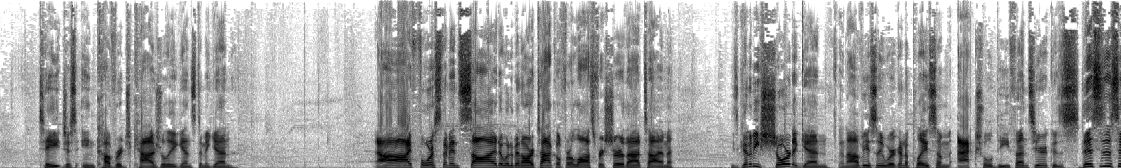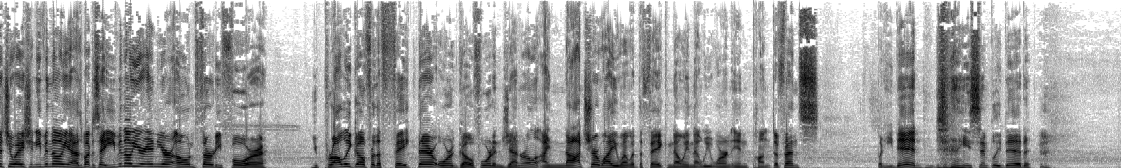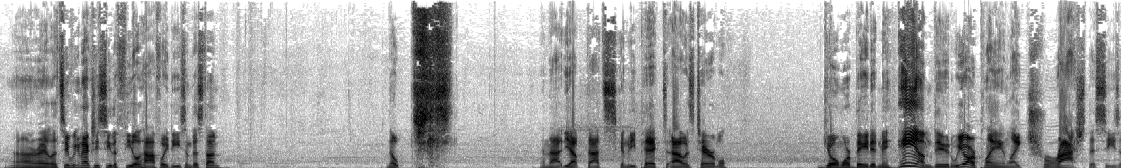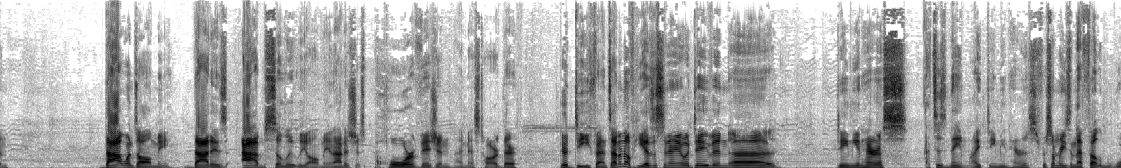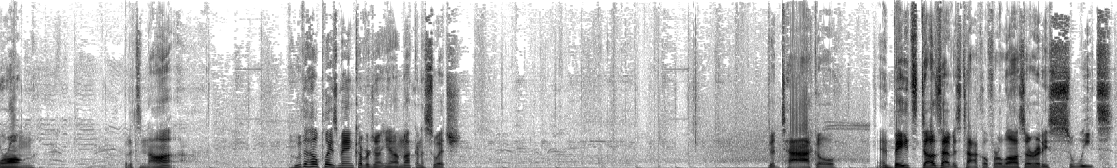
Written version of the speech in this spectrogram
Tate just in coverage casually against him again. Ah, I forced him inside. It would have been our tackle for a loss for sure that time. He's going to be short again, and obviously we're going to play some actual defense here because this is a situation, even though, yeah, I was about to say, even though you're in your own 34, you probably go for the fake there or go for it in general. I'm not sure why he went with the fake knowing that we weren't in punt defense, but he did. he simply did. All right, let's see if we can actually see the field halfway decent this time. Nope. and that, yep, that's going to be picked. That was terrible. Gilmore baited me. Damn, dude, we are playing like trash this season. That one's all me. That is absolutely all me. That is just poor vision. I missed hard there. Good defense. I don't know if he has a scenario with David, uh, Damien Harris. That's his name, right? Damien Harris? For some reason, that felt wrong. But it's not. Who the hell plays man coverage? Yeah, I'm not going to switch. Good tackle. And Bates does have his tackle for a loss already. Sweet.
